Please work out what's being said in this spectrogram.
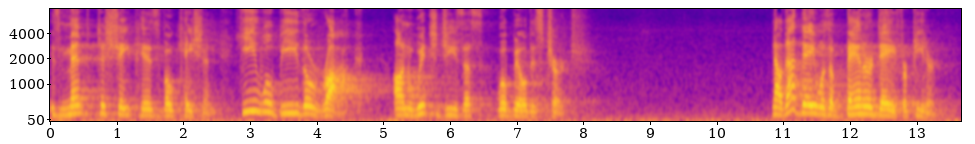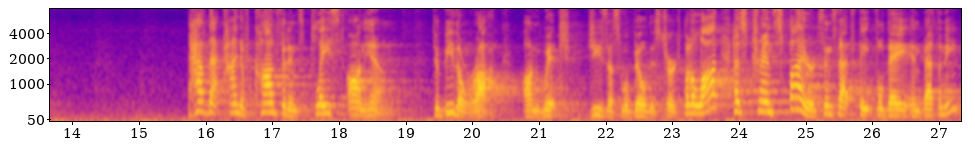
is meant to shape his vocation. He will be the rock on which Jesus will build his church. Now, that day was a banner day for Peter. Have that kind of confidence placed on him to be the rock on which Jesus will build his church. But a lot has transpired since that fateful day in Bethany.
